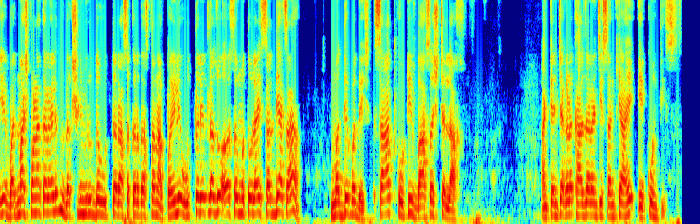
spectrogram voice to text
जे बदमाशपणा करायला दक्षिण विरुद्ध उत्तर असं करत असताना पहिले उत्तरेतला जो असमतोल आहे सध्याचा मध्य प्रदेश सात कोटी बासष्ट लाख. आणि त्यांच्याकडे खासदारांची संख्या आहे एकोणतीस.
